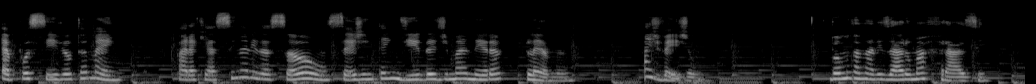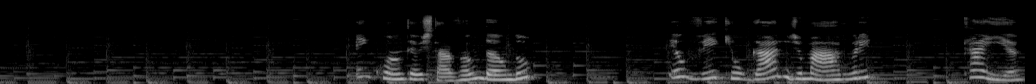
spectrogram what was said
é possível também, para que a sinalização seja entendida de maneira plena. Mas vejam, vamos analisar uma frase. Enquanto eu estava andando, eu vi que o galho de uma árvore caía.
